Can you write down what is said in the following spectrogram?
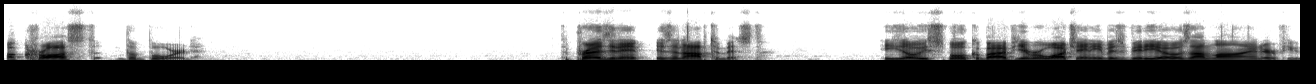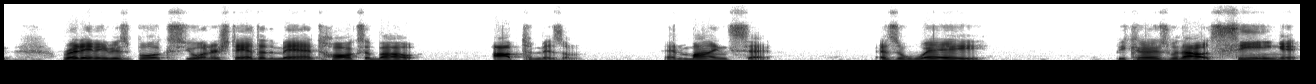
across the board. The president is an optimist. He always spoke about, if you ever watch any of his videos online or if you read any of his books, you understand that the man talks about optimism and mindset as a way because without seeing it,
